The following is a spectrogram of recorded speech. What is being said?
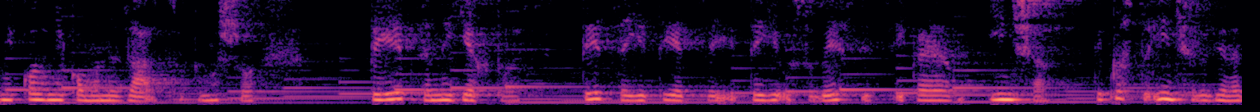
Ніколи нікому не заздрю, тому що ти це не є хтось. Ти це є ти, це є, ти є особистість, яка інша. Ти просто інша людина,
